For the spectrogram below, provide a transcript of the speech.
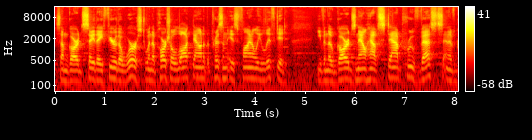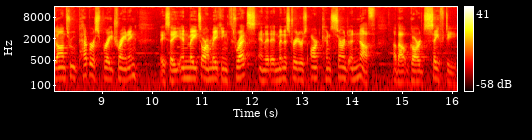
Some guards say they fear the worst when the partial lockdown at the prison is finally lifted. Even though guards now have stab proof vests and have gone through pepper spray training, they say inmates are making threats and that administrators aren't concerned enough about guard safety.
